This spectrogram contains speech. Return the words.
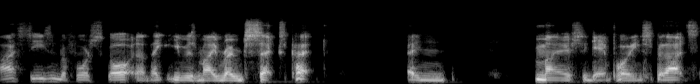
last season before Scott, and I think he was my round six pick and managed to get points. But that's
